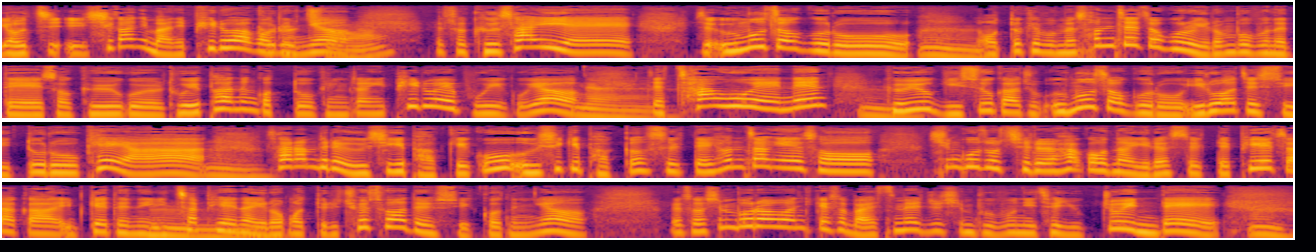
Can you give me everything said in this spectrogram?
여지 시간이 많이 필요하거든요. 그렇죠. 그래서 그 사이에 이제 의무적으로 음. 어떻게 보면 선제적으로 이런 부분에 대해서 교육을 도입하는 것도 굉장히 필요해 보이고요. 네. 이제 차후에는 음. 교육 이수가 좀 의무적으로 이루어질 수 있. 있도록 해야 음. 사람들의 의식이 바뀌고 의식이 바뀌었을 때 현장에서 신고 조치를 하거나 이랬을 때 피해자가 입게 되는 2차 음. 피해나 이런 것들이 최소화될 수 있거든요. 그래서 신보라원님께서 말씀해 주신 부분이 제 6조인데 음.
